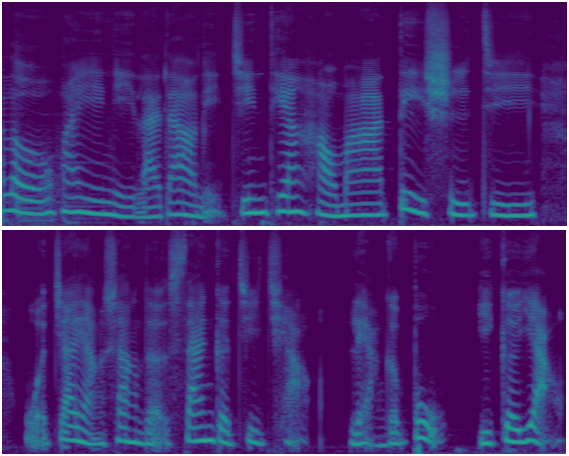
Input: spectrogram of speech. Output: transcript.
Hello，欢迎你来到你今天好吗？第十集，我教养上的三个技巧，两个不，一个要。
